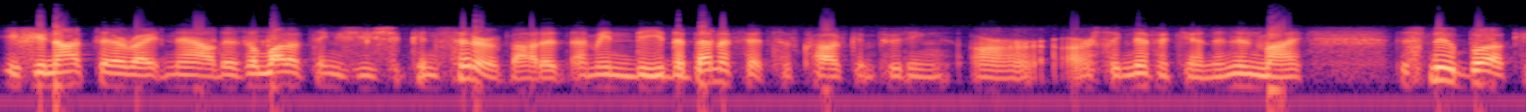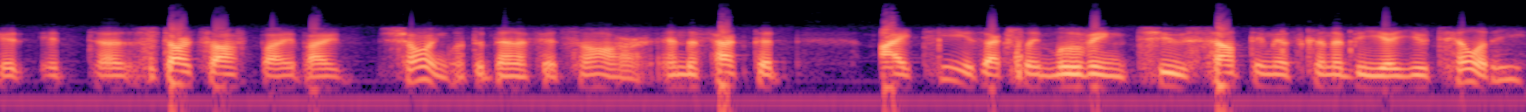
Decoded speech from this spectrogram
if you're not there right now, there's a lot of things you should consider about it. I mean, the the benefits of cloud computing are are significant. And in my this new book, it it uh, starts off by by showing what the benefits are and the fact that IT is actually moving to something that's going to be a utility,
